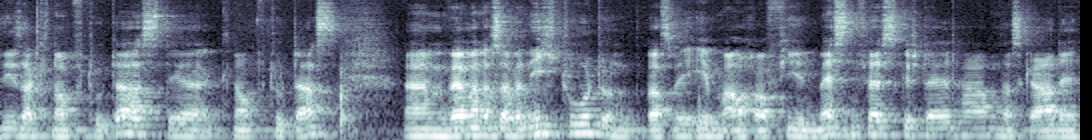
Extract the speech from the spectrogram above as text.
dieser Knopf tut das, der Knopf tut das. Ähm, wenn man das aber nicht tut und was wir eben auch auf vielen Messen festgestellt haben, dass gerade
